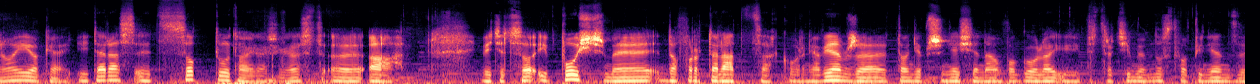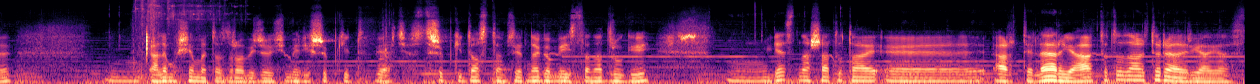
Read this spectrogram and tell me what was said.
No i okej. I teraz y, co tutaj jest? E, A, wiecie co? I puśćmy do Fortelazza, kurnia. Wiem, że to nie przyniesie nam w ogóle i stracimy mnóstwo pieniędzy, mm, ale musimy to zrobić, żebyśmy mieli szybki, wiecie, szybki dostęp z jednego miejsca na drugi. Mm, Jest nasza tutaj e, artyleria. Kto to za artyleria jest?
